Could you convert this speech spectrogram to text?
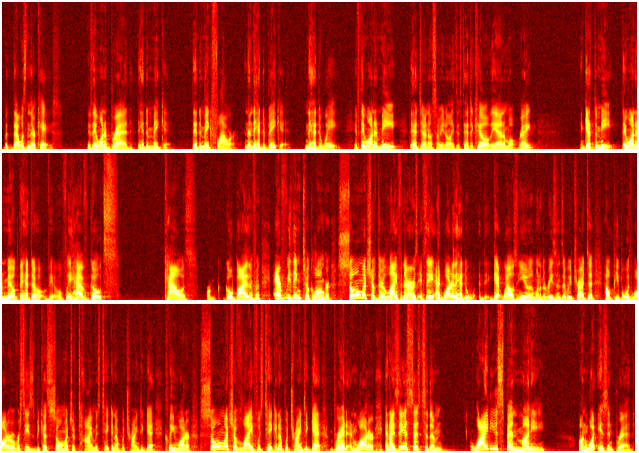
But that wasn't their case. If they wanted bread, they had to make it. They had to make flour, and then they had to bake it, and they had to wait. If they wanted meat, they had to, I know some of you don't like this, they had to kill the animal, right? And get the meat. They wanted milk, they had to ho- hopefully have goats, cows, or go buy them from everything took longer so much of their life and their hours if they had water they had to get wells and you know one of the reasons that we've tried to help people with water overseas is because so much of time is taken up with trying to get clean water so much of life was taken up with trying to get bread and water and isaiah says to them why do you spend money on what isn't bread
